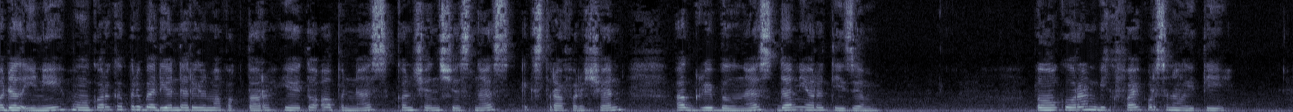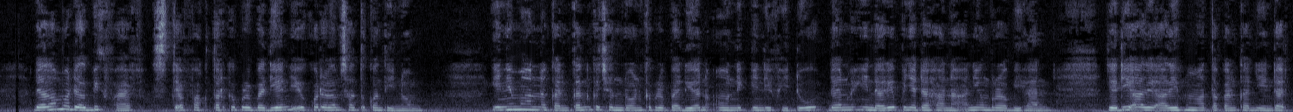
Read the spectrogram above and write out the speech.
Model ini mengukur kepribadian dari lima faktor, yaitu openness, conscientiousness, extraversion, agreeableness, dan neuroticism. Pengukuran Big Five Personality dalam model Big Five, setiap faktor kepribadian diukur dalam satu kontinum. Ini menekankan kecenderungan kepribadian unik individu dan menghindari penyederhanaan yang berlebihan. Jadi, alih-alih mengatakan kandidat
